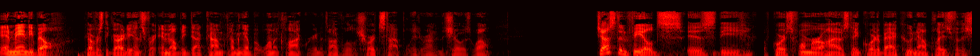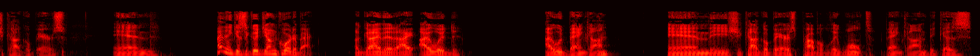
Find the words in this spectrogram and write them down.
And Mandy Bell covers the Guardians for MLB.com coming up at 1 o'clock. We're going to talk a little shortstop later on in the show as well. Justin Fields is the, of course, former Ohio State quarterback who now plays for the Chicago Bears. And I think is a good young quarterback. A guy that I, I would I would bank on. And the Chicago Bears probably won't bank on because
